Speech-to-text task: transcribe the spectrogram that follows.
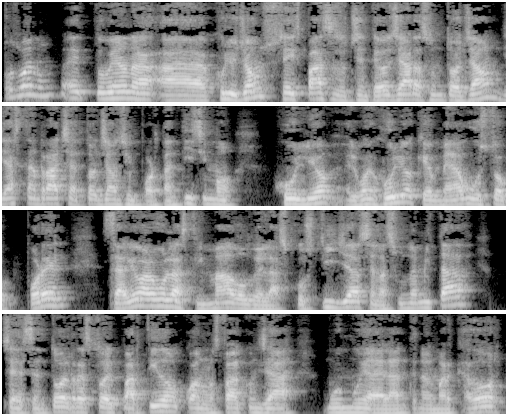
pues bueno, eh, tuvieron a, Julio Jones, seis pases, 82 yardas, un touchdown. Ya está en racha, touchdowns importantísimo. Julio, el buen Julio, que me da gusto por él. Salió algo lastimado de las costillas en la segunda mitad. Se sentó el resto del partido cuando los Falcons ya muy, muy adelante en el marcador.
